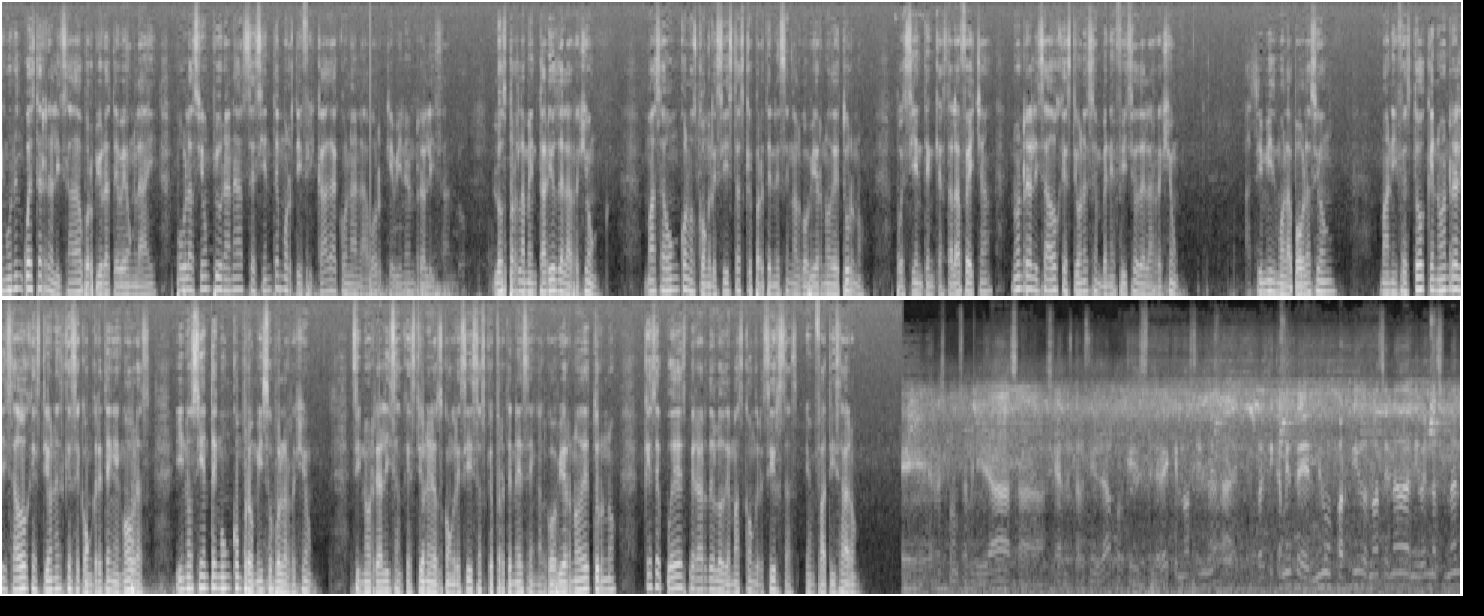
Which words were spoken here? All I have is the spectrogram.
En una encuesta realizada por Piura TV Online, población piurana se siente mortificada con la labor que vienen realizando los parlamentarios de la región, más aún con los congresistas que pertenecen al gobierno de turno, pues sienten que hasta la fecha no han realizado gestiones en beneficio de la región. Asimismo, la población manifestó que no han realizado gestiones que se concreten en obras y no sienten un compromiso por la región. Si no realizan gestiones los congresistas que pertenecen al gobierno de turno, ¿qué se puede esperar de los demás congresistas? Enfatizaron. Eh, responsabilidad hacia nuestra ciudad porque se le ve que no hacen nada. Prácticamente el mismo partido no hace nada a nivel nacional.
